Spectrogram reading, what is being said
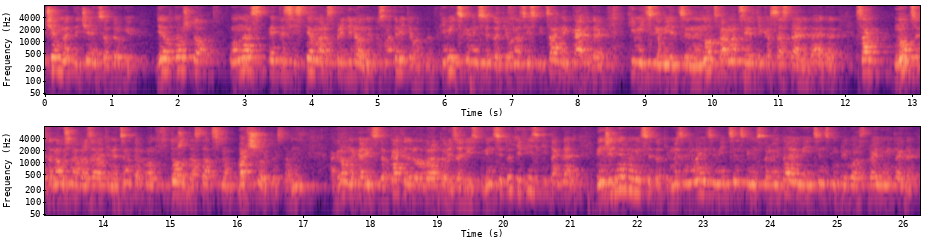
Чем мы отличаемся от других? Дело в том, что у нас эта система распределенная. Посмотрите, вот в химическом институте у нас есть специальные кафедры химической медицины, НОЦ фармацевтика в составе. Да, это, сам НОЦ, это научно-образовательный центр, он тоже достаточно большой, то есть там огромное количество кафедр и лабораторий задействовано. В институте физики и так далее. В инженерном институте мы занимаемся медицинским инструментарием, медицинским приборостроением и так далее.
